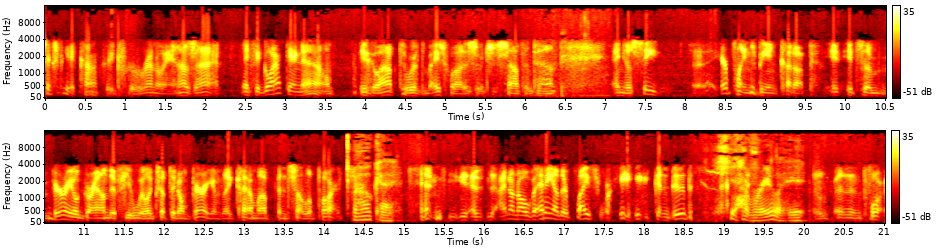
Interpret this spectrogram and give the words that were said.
six feet of concrete for a runway. How's that? If you go out there now, you go out to where the base was, which is south of town, and you'll see uh, airplanes being cut up. It, it's a burial ground, if you will, except they don't bury them; they cut them up and sell the parts. Okay. And I don't know of any other place where you can do that. Yeah, really. Uh, For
